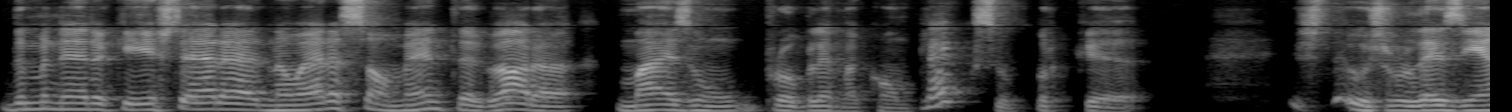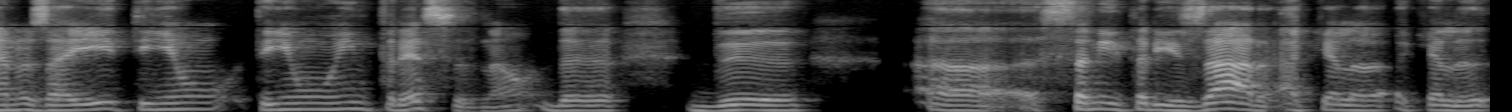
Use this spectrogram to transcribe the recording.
de maneira que este era, não era somente agora mais um problema complexo, porque os rhodesianos aí tinham, tinham um interesse não? de, de uh, sanitarizar aquela, aquela,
